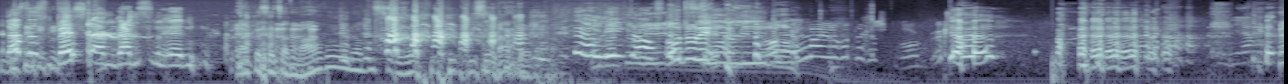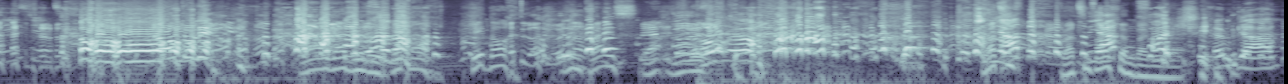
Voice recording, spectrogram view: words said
das ist das Beste am ganzen Rennen. Lag das jetzt an Maru oder bist du lag der da? Er liegt auf Oh, du liegst. Linie. Mal runtergesprungen. Ja. Ja, mit Bläschen. Oh, Ja, egal, du lebst noch. Geht noch. Den er? Kreis. Ja, Lol. jawohl. Du Sie hat, hast, du hast einen Fallschirm bei mir. Fallschirm gehabt.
